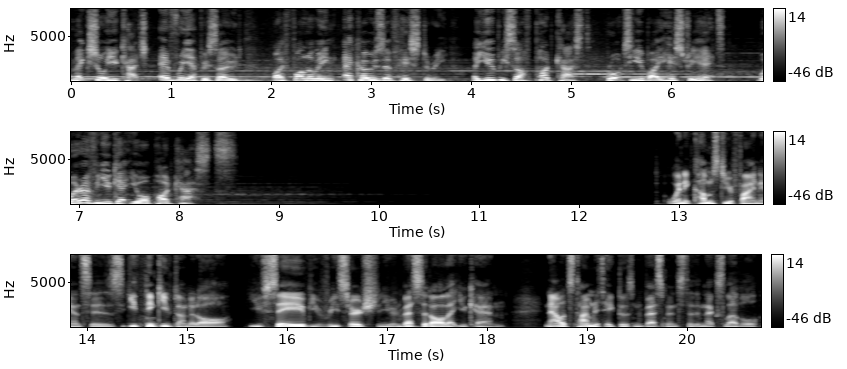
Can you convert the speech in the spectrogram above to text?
Make sure you catch every episode by following Echoes of History, a Ubisoft podcast brought to you by History Hit, wherever you get your podcasts. When it comes to your finances, you think you've done it all. You've saved, you've researched, and you've invested all that you can. Now it's time to take those investments to the next level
